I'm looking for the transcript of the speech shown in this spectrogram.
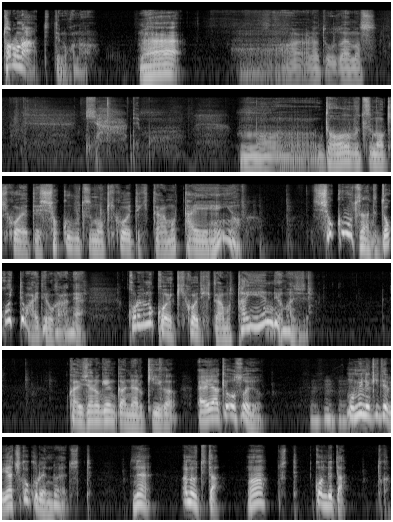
取るなって言ってんのかな。ねえ。はいありがとうございますもう動物も聞こえて植物も聞こえてきたらもう大変よ。植物なんてどこ行っても生えてるからね。これの声聞こえてきたらもう大変だよマジで。会社の玄関にある木が「え焼け遅いよ。もうみんな来てる。やちこくれんのや」つって「ね雨降ってたあ？つって混んでた」とか。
